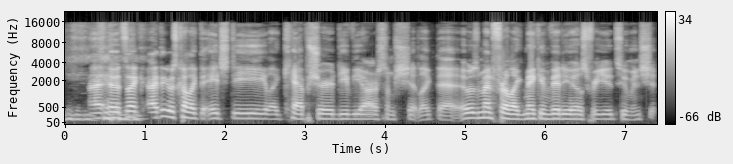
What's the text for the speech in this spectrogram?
I, it's like I think it was called like the HD like capture DVR some shit like that. It was meant for like making videos for YouTube and shit.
